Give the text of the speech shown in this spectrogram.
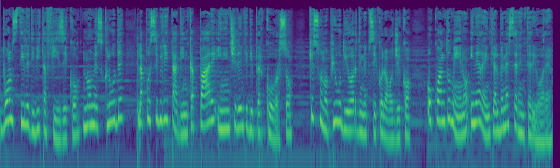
buon stile di vita fisico non esclude la possibilità di incappare in incidenti di percorso che sono più di ordine psicologico o quantomeno inerenti al benessere interiore.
